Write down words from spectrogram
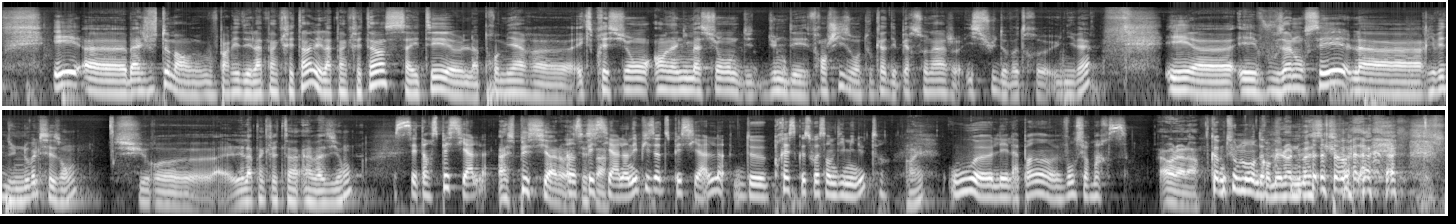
Et euh, bah, justement, vous parlez des lapins crétins. Les lapins crétins, ça a été euh, la première euh, expression en animation d'une des franchises, ou en tout cas des personnages issus de votre univers. Et, euh, et vous annoncez l'arrivée d'une nouvelle saison sur euh, les lapins crétins Invasion. C'est un spécial, Un spécial, ouais, un ça. spécial, un épisode spécial de presque 70 minutes Ouais. où euh, les lapins vont sur Mars, Oh là là. comme tout le monde. Comme Elon Musk. voilà.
